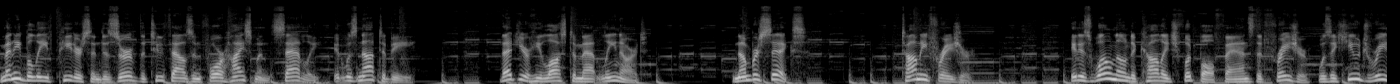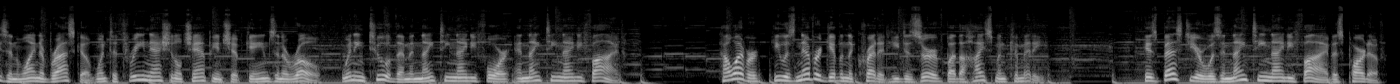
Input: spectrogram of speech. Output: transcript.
Many believe Peterson deserved the 2004 Heisman, sadly, it was not to be. That year he lost to Matt Leinart. Number 6. Tommie Frazier. It is well known to college football fans that Frazier was a huge reason why Nebraska went to three national championship games in a row, winning two of them in 1994 and 1995. However, he was never given the credit he deserved by the Heisman Committee. His best year was in 1995 as part of,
